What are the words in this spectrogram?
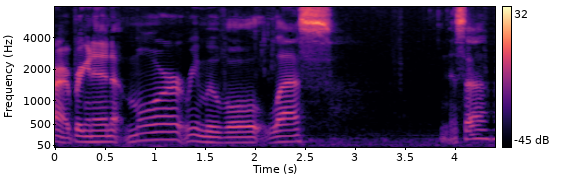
All right, bringing in more removal, less Nissa.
